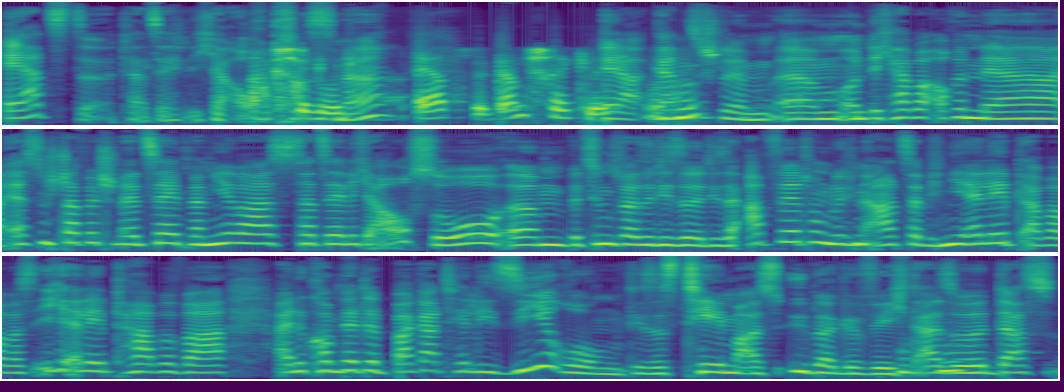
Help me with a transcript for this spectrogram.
Ärzte tatsächlich ja auch Absolut. krass, ne? Ärzte, ganz schrecklich. Ja, Mhm. ganz schlimm. Ähm, und ich habe auch in der ersten Staffel schon erzählt, bei mir war es tatsächlich auch so, ähm, beziehungsweise diese, diese Abwertung durch einen Arzt habe ich nie erlebt, aber was ich erlebt habe, war eine komplette Bagatellisierung dieses Themas Übergewicht. Also das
